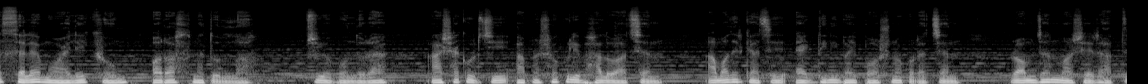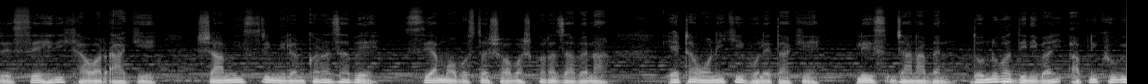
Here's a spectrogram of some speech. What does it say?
আসসালামু আলাইকুম রহমতুল্লাহ প্রিয় বন্ধুরা, আশা করছি আপনারা সকলেই ভালো আছেন। আমাদের কাছে একদিনই ভাই প্রশ্ন করেছেন, রমজান মাসের রাত্রে সেহরি খাওয়ার আগে স্বামী স্ত্রী মিলন করা যাবে? সিয়াম অবস্থায় সহবাস করা যাবে না। এটা অনেকেই বলে তাকে প্লিজ জানাবেন। ধন্যবাদ দিনী ভাই, আপনি খুবই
